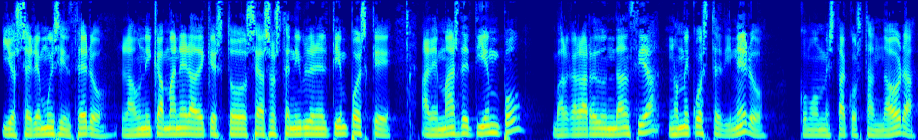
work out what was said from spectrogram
Y os seré muy sincero, la única manera de que esto sea sostenible en el tiempo es que, además de tiempo, valga la redundancia, no me cueste dinero como me está costando ahora.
